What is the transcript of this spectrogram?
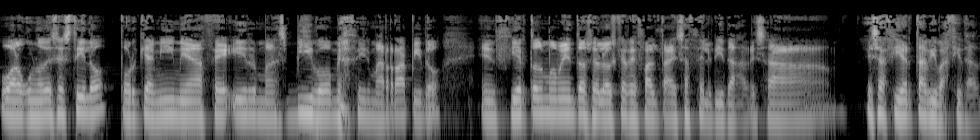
o alguno de ese estilo, porque a mí me hace ir más vivo, me hace ir más rápido en ciertos momentos en los que hace falta esa celeridad, esa, esa cierta vivacidad.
